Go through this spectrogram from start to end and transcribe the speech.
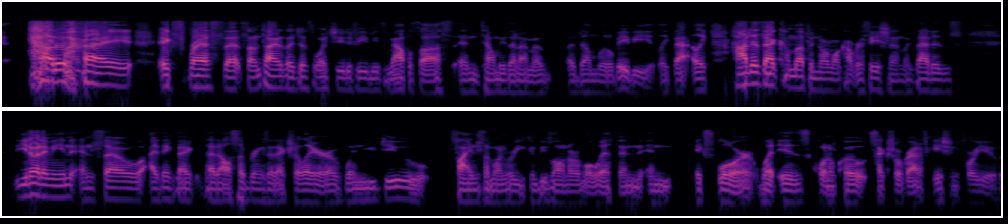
how do I express that sometimes I just want you to feed me some applesauce and tell me that I'm a, a dumb little baby like that? Like, how does that come up in normal conversation? Like, that is, you know what I mean? And so I think that that also brings that extra layer of when you do find someone where you can be vulnerable with and, and explore what is quote unquote sexual gratification for you.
